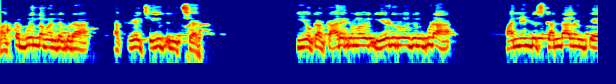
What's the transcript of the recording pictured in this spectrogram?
భక్త బృందం అంతా కూడా చక్కగా చేయుతనిచ్చారు. ఈ యొక్క కార్యక్రమంలో ఏడు రోజులు కూడా పన్నెండు స్కందాలు ఉంటే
